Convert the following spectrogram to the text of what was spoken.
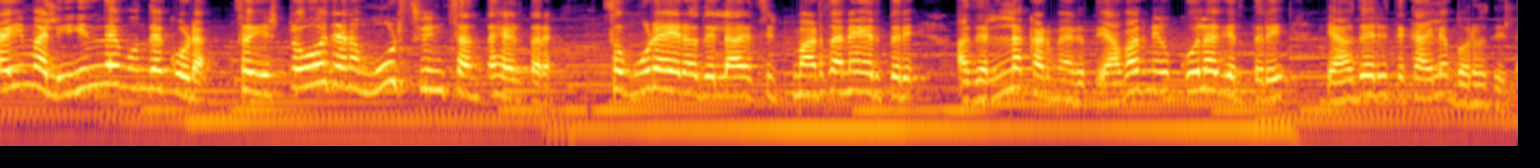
ಟೈಮಲ್ಲಿ ಹಿಂದೆ ಮುಂದೆ ಕೂಡ ಸೊ ಎಷ್ಟೋ ಜನ ಮೂಡ್ ಸ್ವಿಂಗ್ಸ್ ಅಂತ ಹೇಳ್ತಾರೆ. ಸೊ ಮೂಡೇ ಇರೋದಿಲ್ಲ ಸಿಟ್ ಮಾಡ್ತಾನೆ ಇರ್ತೀರಿ. ಅದೆಲ್ಲ ಕಡಿಮೆ ಆಗುತ್ತೆ. ಯಾವಾಗ ನೀವು ಕೂಲಾಗಿರ್ತೀರಿ ಯಾವುದೇ ರೀತಿ ಕಾಯಿಲೆ ಬರೋದಿಲ್ಲ.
